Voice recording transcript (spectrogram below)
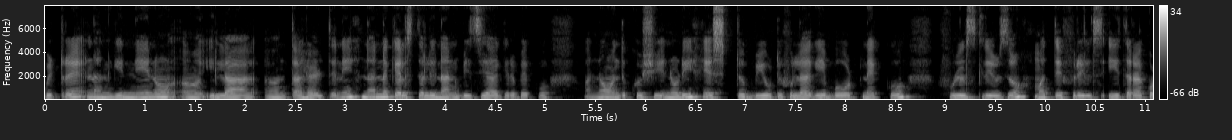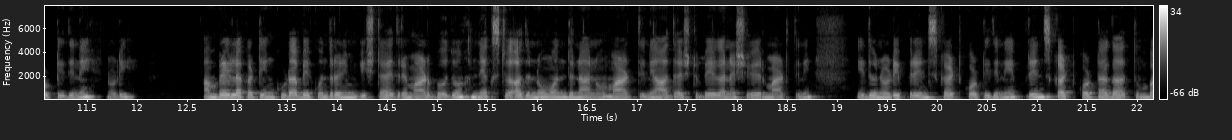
ಬಿಟ್ಟರೆ ನನಗಿನ್ನೇನು ಇಲ್ಲ ಅಂತ ಹೇಳ್ತೀನಿ. ನನ್ನ ಕೆಲಸದಲ್ಲಿ ನಾನು ಆಗಿರಬೇಕು ಅನ್ನೋ ಒಂದು ಖುಷಿ. ನೋಡಿ, ಎಷ್ಟು ಬ್ಯೂಟಿಫುಲ್ಲಾಗಿ ಬೋಟ್ ನೆಕ್ಕು ಫುಲ್ ಸ್ಲೀವ್ಸು ಮತ್ತು ಫ್ರಿಲ್ಸ್ ಈ ಥರ ಕೊಟ್ಟಿದ್ದೀನಿ. ನೋಡಿ. ಅಂಬ್ರೆಲಾ ಕಟಿಂಗ್ ಕೂಡ ಬೇಕು ಅಂದರೆ ನಿಮ್ಗೆ ಇಷ್ಟ ಇದ್ದರೆ ಮಾಡ್ಬೋದು. ನೆಕ್ಸ್ಟ್ ಅದನ್ನು ಒಂದು ನಾನು ಮಾಡ್ತೀನಿ. ಆದಷ್ಟು ಬೇಗನೆ ಶೇರ್ ಮಾಡ್ತೀನಿ. ಇದು ನೋಡಿ ಪ್ರಿನ್ಸ್ ಕಟ್ ಕೊಟ್ಟಿದ್ದೀನಿ. ಪ್ರಿನ್ಸ್ ಕಟ್ ಕೊಟ್ಟಾಗ ತುಂಬ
